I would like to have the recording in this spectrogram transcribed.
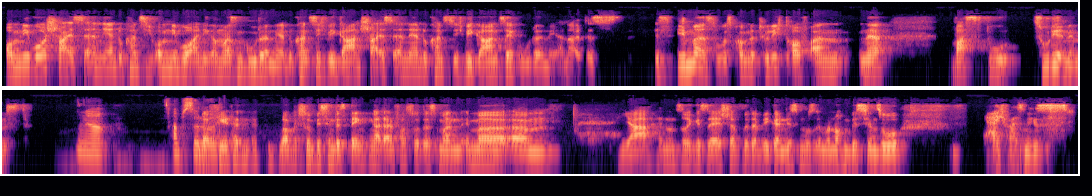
omnivor scheiße ernähren, du kannst dich omnivor einigermaßen gut ernähren. Du kannst dich vegan scheiße ernähren, du kannst dich vegan sehr gut ernähren. Halt. Das ist immer so. Es kommt natürlich drauf an, ne, was du zu dir nimmst. Ja, absolut. Und da fehlt halt, glaube ich, so ein bisschen das Denken halt einfach so, dass man immer, ähm, ja, in unserer Gesellschaft wird der Veganismus immer noch ein bisschen so, ja, ich weiß nicht, es ist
